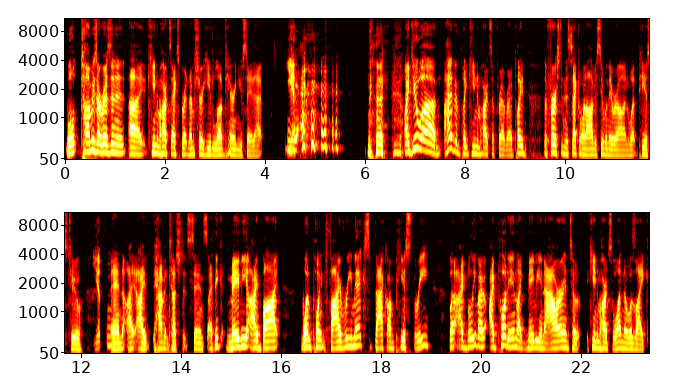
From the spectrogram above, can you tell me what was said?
Well, Tommy's our resident uh, Kingdom Hearts expert, and I'm sure he loved hearing you say that. Yeah. Yeah. I do. Um, I haven't played Kingdom Hearts in forever. I played the first and the second one, obviously, when they were on what PS2, Yep. Mm. and I, I haven't touched it since. I think maybe I bought 1.5 remix back on PS3, but I believe I, I put in like maybe an hour into Kingdom Hearts one and was like,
